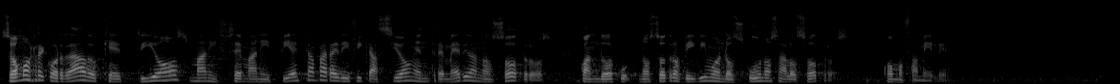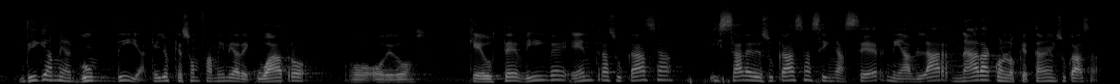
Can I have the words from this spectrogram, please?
Somos recordados que Dios se manifiesta para edificación entre medio de nosotros cuando nosotros vivimos los unos a los otros como familia. Dígame algún día, aquellos que son familia de cuatro o, de dos, que usted vive, entra a su casa y sale de su casa sin hacer ni hablar nada con los que están en su casa.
